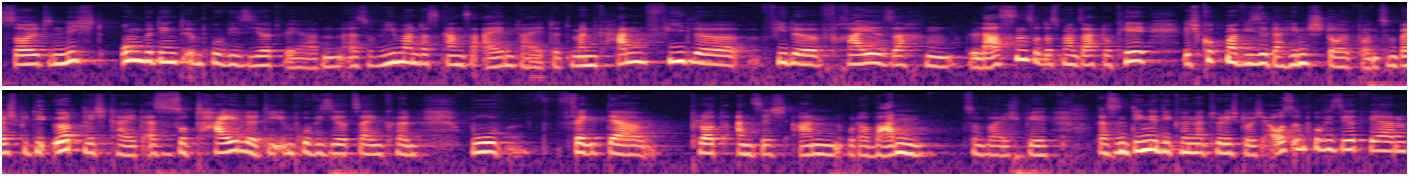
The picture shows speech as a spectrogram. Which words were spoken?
sollte nicht unbedingt improvisiert werden. Also wie man das Ganze einleitet. Man kann viele, viele freie Sachen lassen, sodass man sagt, okay, ich gucke mal, wie sie dahin stolpern. Zum Beispiel die Örtlichkeit, also so Teile, die improvisiert sein können. Wo fängt der Plot an sich an oder wann zum Beispiel. Das sind Dinge, die können natürlich durchaus improvisiert werden,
